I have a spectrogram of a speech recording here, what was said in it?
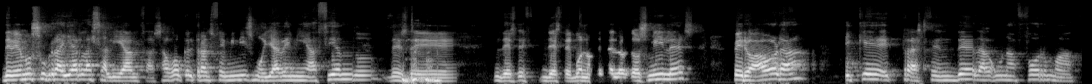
debemos subrayar las alianzas, algo que el transfeminismo ya venía haciendo desde, desde, desde, bueno, desde los 2000, pero ahora hay que trascender de alguna forma,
